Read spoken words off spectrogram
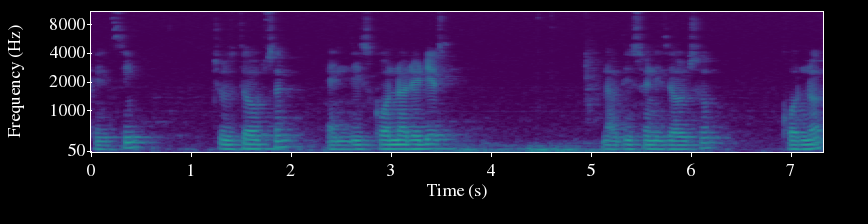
can see choose the option and this corner radius. Now this one is also corner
